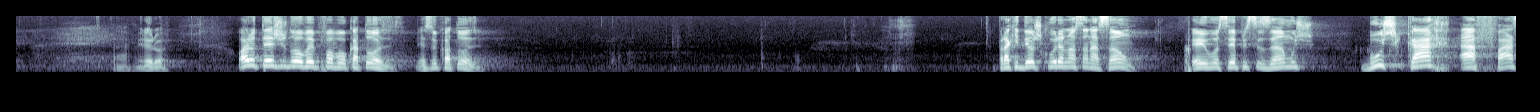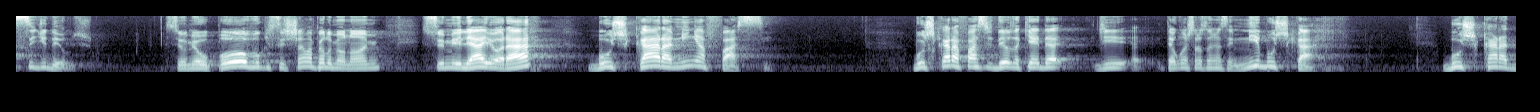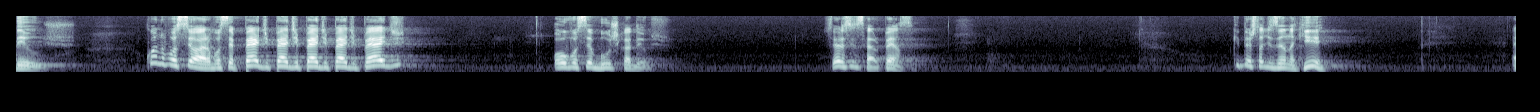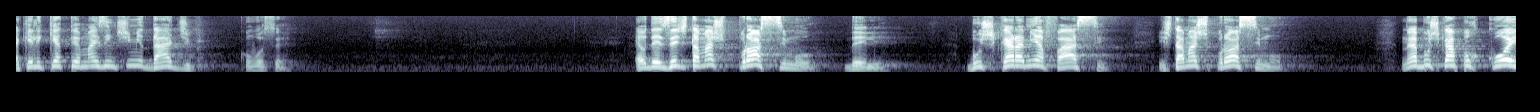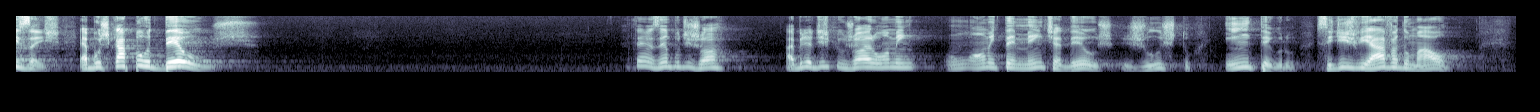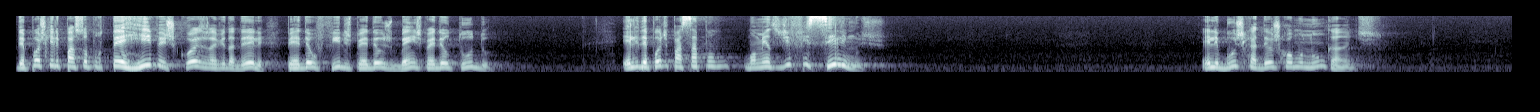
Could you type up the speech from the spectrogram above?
Amém. Tá, melhorou. Olha o texto de novo aí, por favor, 14, versículo 14. Para que Deus cure a nossa nação, eu e você precisamos buscar a face de Deus. Se o meu povo, que se chama pelo meu nome, se humilhar e orar, buscar a minha face. Buscar a face de Deus aqui é a ideia de. Tem algumas traduções assim, me buscar. Buscar a Deus. Quando você ora, você pede, pede, pede, pede, pede, ou você busca a Deus? Seja sincero, pensa. O que Deus está dizendo aqui é que Ele quer ter mais intimidade com você. É o desejo de estar mais próximo dEle, buscar a minha face, estar mais próximo. Não é buscar por coisas, é buscar por Deus. Tem o um exemplo de Jó. A Bíblia diz que o Jó era um homem, um homem temente a Deus, justo, íntegro, se desviava do mal. Depois que ele passou por terríveis coisas na vida dele, perdeu filhos, perdeu os bens, perdeu tudo. Ele, depois de passar por momentos dificílimos, ele busca a Deus como nunca antes.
